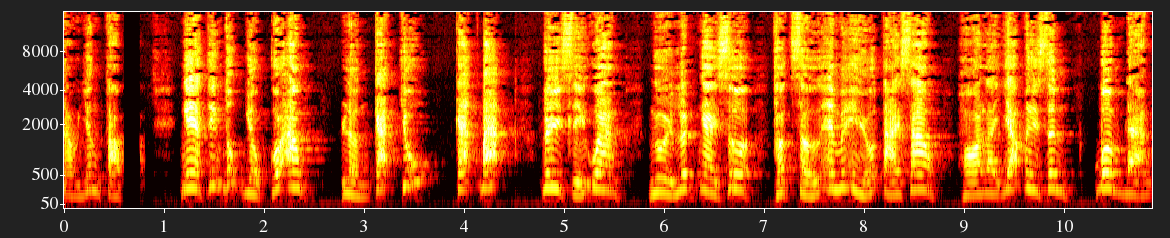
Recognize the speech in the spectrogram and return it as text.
vào dân tộc. Nghe tiếng thúc giục của ông, lần các chú, các bác, đi sĩ quan, người lính ngày xưa, thật sự em mới hiểu tại sao họ là dám hy sinh, bom đạn,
